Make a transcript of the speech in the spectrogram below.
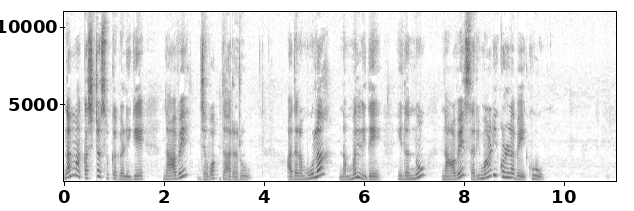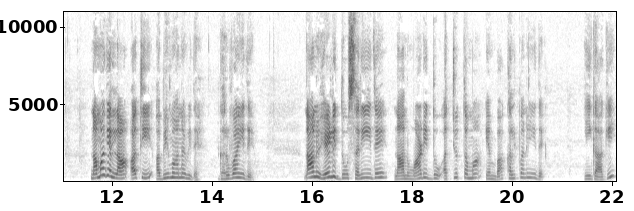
ನಮ್ಮ ಕಷ್ಟ ಸುಖಗಳಿಗೆ ನಾವೇ ಜವಾಬ್ದಾರರು. ಅದರ ಮೂಲ ನಮ್ಮಲ್ಲಿದೆ. ಇದನ್ನು ನಾವೇ ಸರಿಮಾಡಿಕೊಳ್ಳಬೇಕು. ನಮಗೆಲ್ಲ ಅತಿ ಅಭಿಮಾನವಿದೆ, ಗರ್ವ ಇದೆ. ನಾನು ಹೇಳಿದ್ದು ಸರಿ ಇದೆ, ನಾನು ಮಾಡಿದ್ದು ಅತ್ಯುತ್ತಮ ಎಂಬ ಕಲ್ಪನೆ ಇದೆ. ಹೀಗಾಗಿ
